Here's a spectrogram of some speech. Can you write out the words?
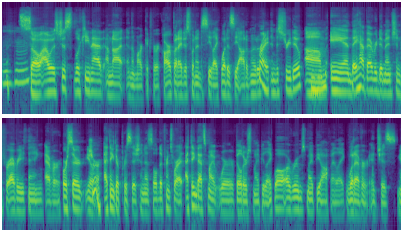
Mhm. So I was just looking at. I'm not in the market for a car, but I just wanted to see like what does the automotive Right. Mm-hmm. industry do? Um, and they have every dimension for everything ever. Of course, they're you know Sure. I think their precision is a little different. Where I, I think that's my where builders might be like, well, our rooms might be off by like whatever inches. You know,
